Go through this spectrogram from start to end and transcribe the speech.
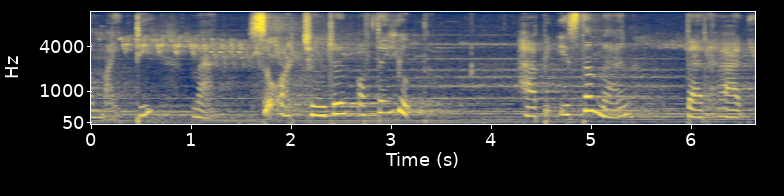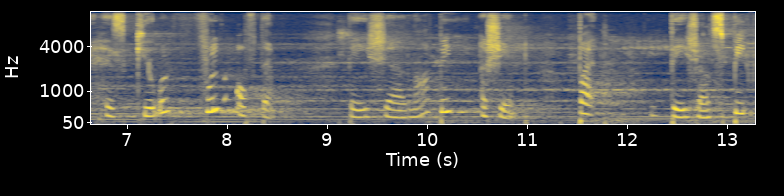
a mighty man, so are children of the youth. Happy is the man that had his quiver full of them. They shall not be ashamed, but they shall speak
